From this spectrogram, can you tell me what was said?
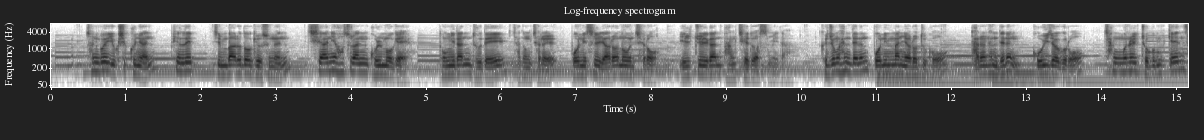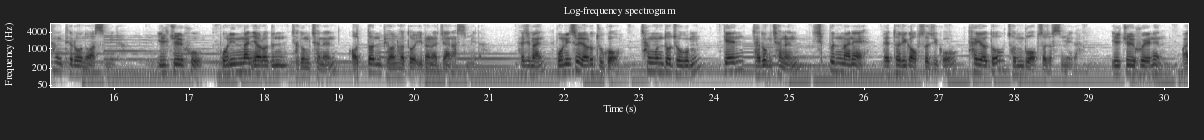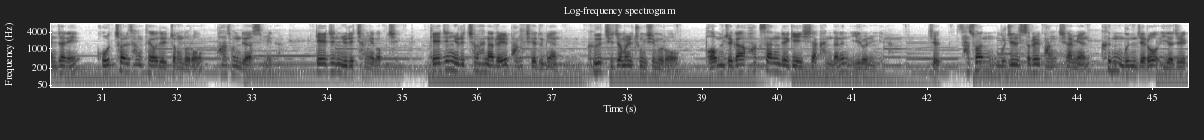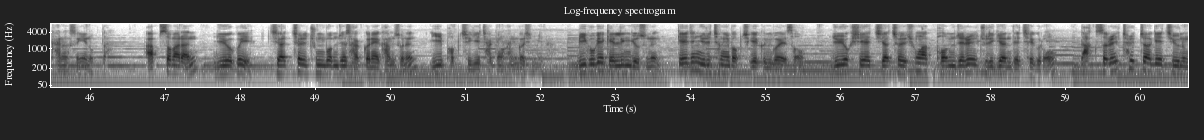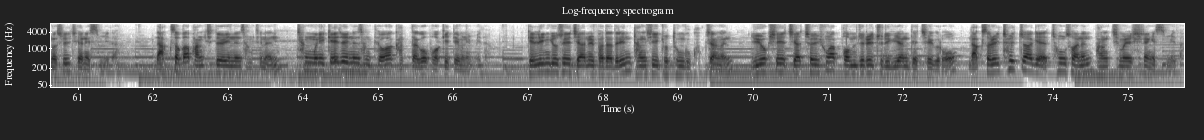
1969년 필립 짐바르도 교수는 치안이 허술한 골목에 동일한 두 대의 자동차를 보닛을 열어놓은 채로 일주일간 방치해 두었습니다. 그중 한 대는 본인만 열어두고 다른 한 대는 고의적으로 창문을 조금 깬 상태로 놓았습니다. 일주일 후 본인만 열어둔 자동차는 어떤 변화도 일어나지 않았습니다. 하지만 보닛을 열어두고 창문도 조금 깬 자동차는 10분 만에 배터리가 없어지고 타이어도 전부 없어졌습니다. 일주일 후에는 완전히 고철 상태가 될 정도로 파손되었습니다. 깨진 유리창의 법칙. 깨진 유리창 하나를 방치해두면 그 지점을 중심으로 범죄가 확산되기 시작한다는 이론입니다. 즉, 사소한 무질서를 방치하면 큰 문제로 이어질 가능성이 높다. 앞서 말한 뉴욕의 지하철 중범죄 사건의 감소는 이 법칙이 작용한 것입니다. 미국의 갤링 교수는 깨진 유리창의 법칙에 근거해서 뉴욕시의 지하철 흉악 범죄를 줄이기 위한 대책으로 낙서를 철저하게 지우는 것을 제안했습니다. 낙서가 방치되어 있는 상태는 창문이 깨져 있는 상태와 같다고 보았기 때문입니다. 갤링 교수의 제안을 받아들인 당시 교통국 국장은 뉴욕시의 지하철 흉악 범죄를 줄이기 위한 대책으로 낙서를 철저하게 청소하는 방침을 실행했습니다.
